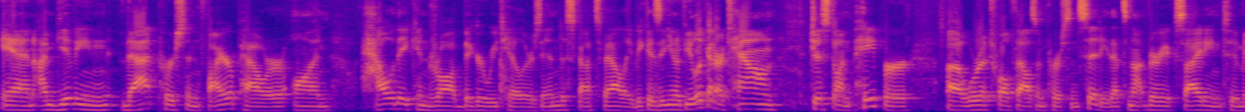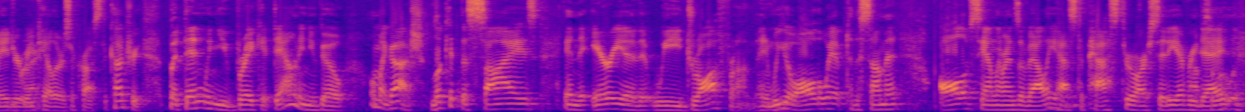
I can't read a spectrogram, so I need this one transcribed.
and I'm giving that person firepower on how they can draw bigger retailers into Scotts Valley. Because you know, if you look at our town just on paper, uh, we're a 12,000 person city. That's not very exciting to major Right. retailers across the country. But then when you break it down and you go, oh my gosh, look at the size and the area that we draw from, and we go all the way up to the summit. All of San Lorenzo Valley has to pass through our city every day, Absolutely.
